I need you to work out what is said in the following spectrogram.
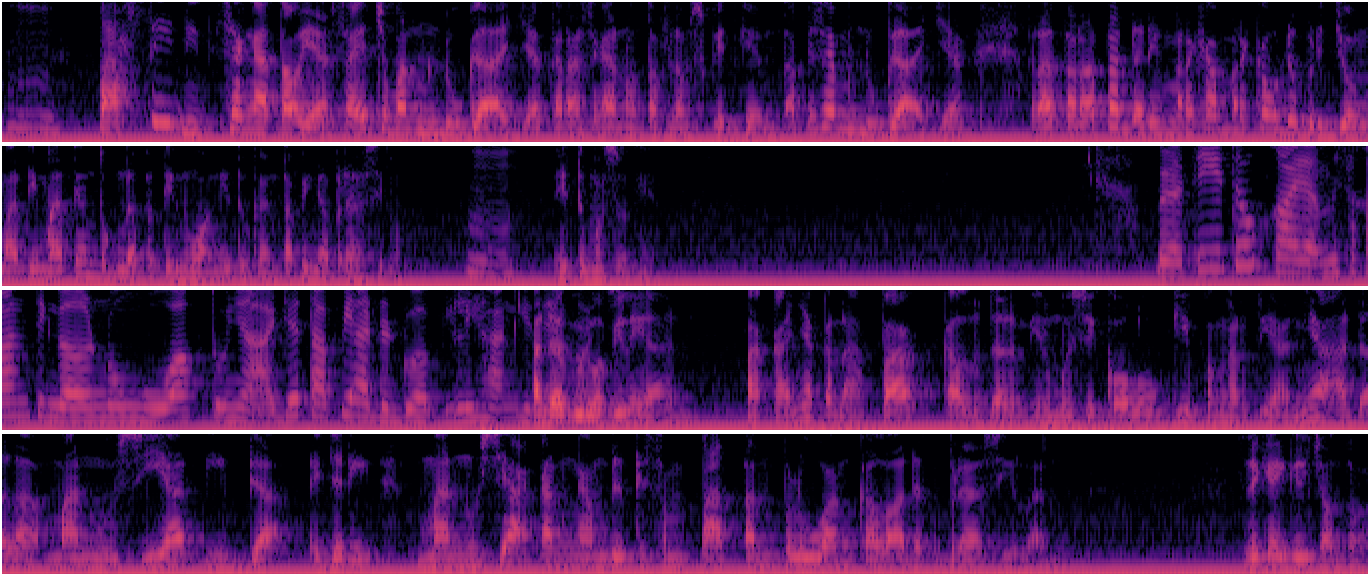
Mm-mm. pasti di- saya nggak tahu ya saya cuma menduga aja karena saya nggak nonton film Squid Game tapi saya menduga aja rata-rata dari mereka mereka udah berjuang mati-matian untuk dapetin uang itu kan tapi nggak berhasil Mm-mm. itu maksudnya Berarti itu kayak misalkan tinggal nunggu waktunya aja tapi ada dua pilihan gitu ada ya, dua Coach? pilihan makanya kenapa kalau dalam ilmu psikologi pengertiannya adalah manusia tidak jadi manusia akan ngambil kesempatan peluang kalau ada keberhasilan jadi kayak gini contoh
